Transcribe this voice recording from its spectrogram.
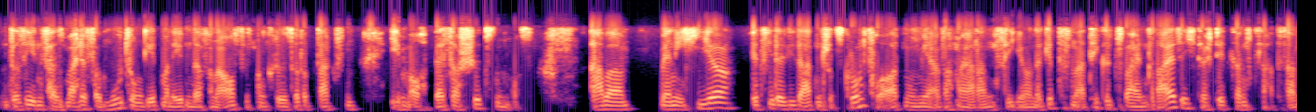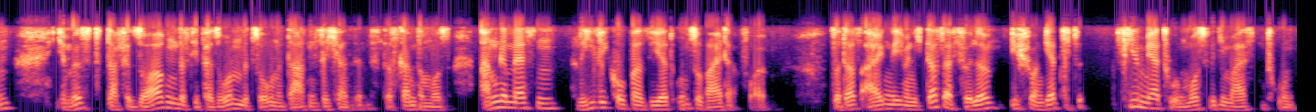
das ist jedenfalls meine Vermutung, geht man eben davon aus, dass man größere Praxen eben auch besser schützen muss. Aber wenn ich hier jetzt wieder die Datenschutzgrundverordnung mir einfach mal heranziehe, und da gibt es einen Artikel 32, da steht ganz klar dran, ihr müsst dafür sorgen, dass die personenbezogenen Daten sicher sind. Das Ganze muss angemessen, risikobasiert und so weiter erfolgen. Sodass eigentlich, wenn ich das erfülle, ich schon jetzt viel mehr tun muss, wie die meisten tun.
